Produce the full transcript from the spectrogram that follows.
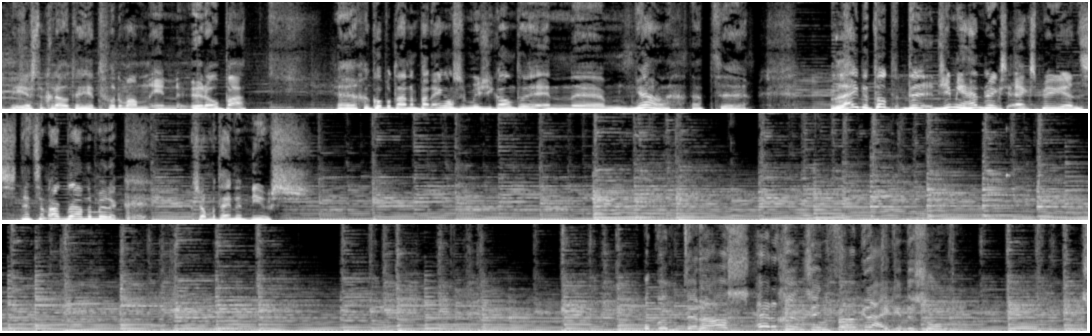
De eerste grote hit voor de man in Europa. Eh, gekoppeld aan een paar Engelse muzikanten. En ehm, ja, dat eh, leidde tot de Jimi Hendrix Experience. Dit zijn Akda aan de Murk. Zometeen het nieuws.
